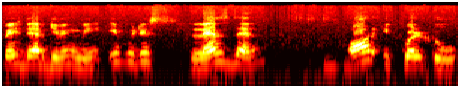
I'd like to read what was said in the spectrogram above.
page they are giving me, if it is less than or equal to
